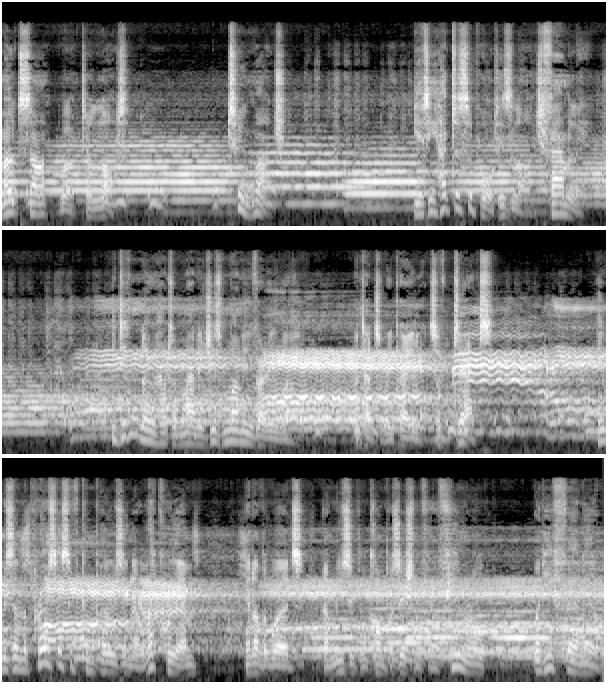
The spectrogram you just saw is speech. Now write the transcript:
Mozart worked a lot. Too much. Yet he had to support his large family. He didn't know how to manage his money very well and had to repay lots of debts. He was in the process of composing a requiem, in other words, a musical composition for a funeral, when he fell ill.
